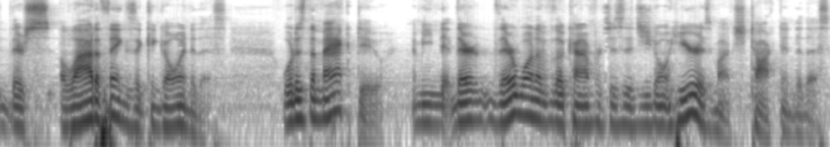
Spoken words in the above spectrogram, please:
there's a lot of things that can go into this. What does the MAC do? I mean, they're they're one of the conferences that you don't hear as much talked into this.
